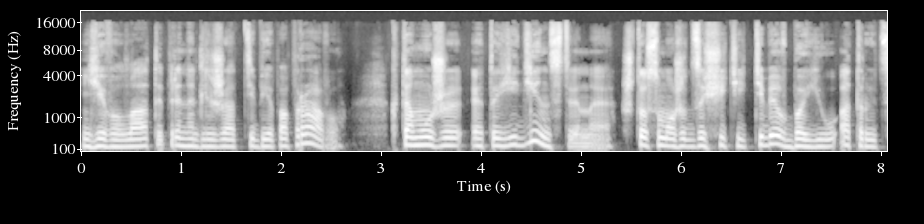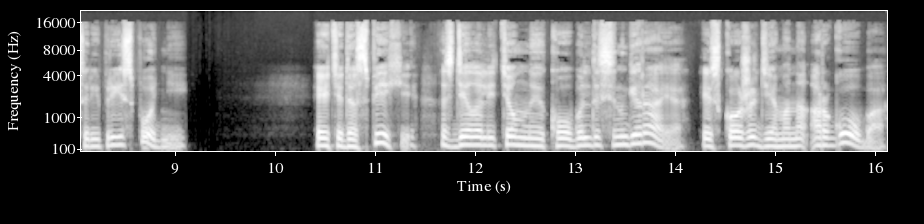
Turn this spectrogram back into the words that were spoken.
Его латы принадлежат тебе по праву. К тому же это единственное, что сможет защитить тебя в бою от рыцарей преисподней. Эти доспехи сделали темные кобальды Сингерая из кожи демона Аргоба.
